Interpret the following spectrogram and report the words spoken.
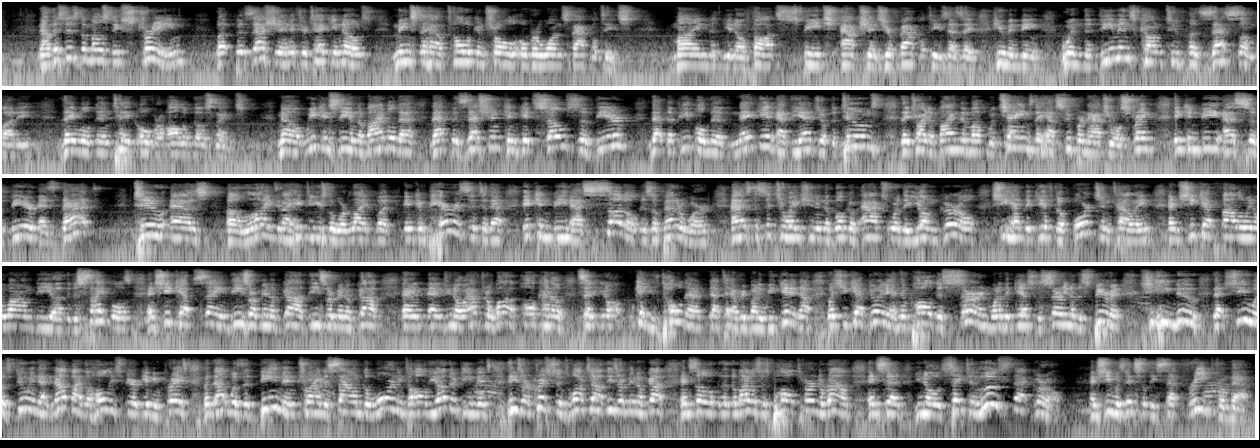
Now this is the most extreme, but possession, if you're taking notes, means to have total control over one's faculties. mind, you know, thoughts, speech, actions, your faculties as a human being. When the demons come to possess somebody, they will then take over all of those things. Now, we can see in the Bible that that possession can get so severe that the people live naked at the edge of the tombs. They try to bind them up with chains. They have supernatural strength. It can be as severe as that to as uh, light, and I hate to use the word light, but in comparison to that, it can be as subtle, is a better word, as the situation in the book of Acts where the young girl, she had the gift of fortune telling, and she kept following around the, uh, the disciples, and she kept saying, These are men of God, these are men of God. And, and you know, after a while, Paul kind of said, You know, okay, you've told that, that to everybody, we get it now. But she kept doing it, and then Paul discerned one of the gifts, discerning of the Spirit. She, he knew that she was doing that not by the Holy Spirit giving praise, but that was a demon trying to sound the warning to all the other demons. These are Christians, watch out, these are men of God. And so the Bible says Paul turned around and said, You know, Satan, loose that girl and she was instantly set free from that.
